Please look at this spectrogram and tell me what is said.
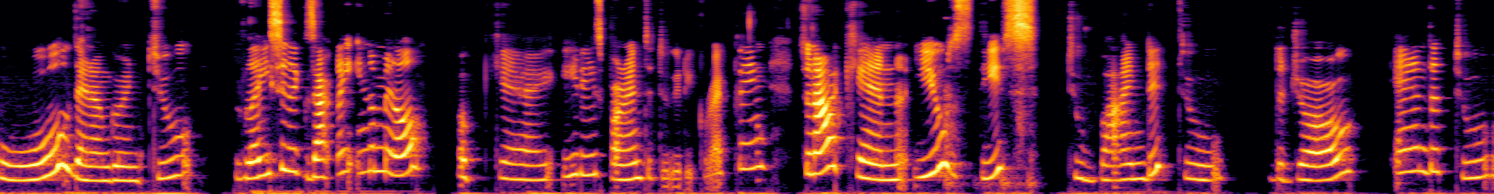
Cool. Then I'm going to place it exactly in the middle. Okay, it is parented to the correct thing. So now I can use this to bind it to the jaw and to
